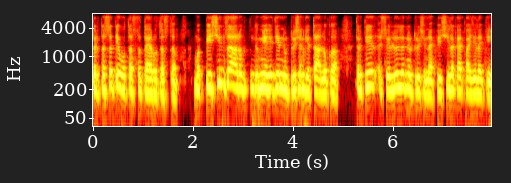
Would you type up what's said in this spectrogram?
तर तसं ते होत असतं तयार होत असतं. मग पेशींचं आरोग्य तुम्ही हे जे न्यूट्रिशन घेता लोक तर ते सेल्युलर न्यूट्रिशन आहे. पेशीला काय पाहिजे ते?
